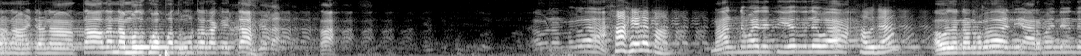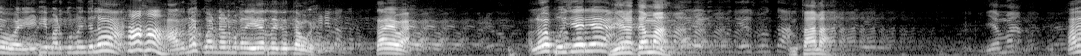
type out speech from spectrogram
ನನ್ನ ಆಯ್ತಣ್ಣ. ತಾ ಅದ ನಮ್ಮದಕ್ಕೆ ಒಪ್ಪತ್ತು ಊಟ ರಾಕೈತಾ ಅವ ನನ್ನ ಮಗಳ? ಹಾ ಹೇಳಮ್ಮ. ನಾನು ನಿವಾಯ್ತಂತ ಏರ್ದಲೇವ ಹೌದಾ? ಹೌದಾ ನನ್ನ ಮಗಳ? ನೀ ಅರಮನೆ ಎಡಿ ಮಾಡ್ಕೊಂಡ್ ಬಂದಿಲ್ಲ? ಹಾ ಹಾ. ಅದನ್ನ ಕೊಂಡ್ ನನ್ನ ಮಗಳ ಏರ್ತೈತೆ ಅವಾಗ. ತಾಯವ ಹಲೋ ಪೂಜಾರಿ ಏನತ್ತಮ್ಮ? ತಾಲ. ಏಮ್ಮ? ಹಾ.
